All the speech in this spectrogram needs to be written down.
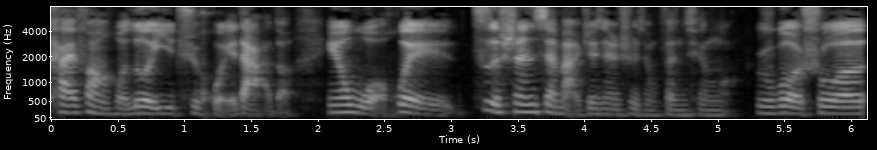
开放和乐意去回答的，因为我会自身先把这件事情分清了。如果说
